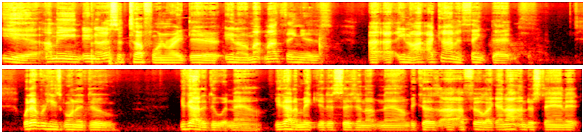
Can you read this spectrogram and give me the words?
Yeah, I mean, you know, that's a tough one right there. You know, my, my thing is, I, I you know, I, I kind of think that whatever he's going to do, you got to do it now. You got to make your decision up now because I, I, feel like, and I understand it.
